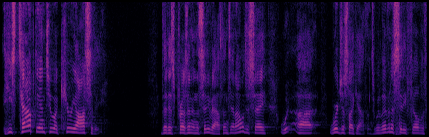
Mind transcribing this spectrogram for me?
he's tapped into a curiosity that is present in the city of Athens. And I will just say, uh, we're just like Athens. We live in a city filled with,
